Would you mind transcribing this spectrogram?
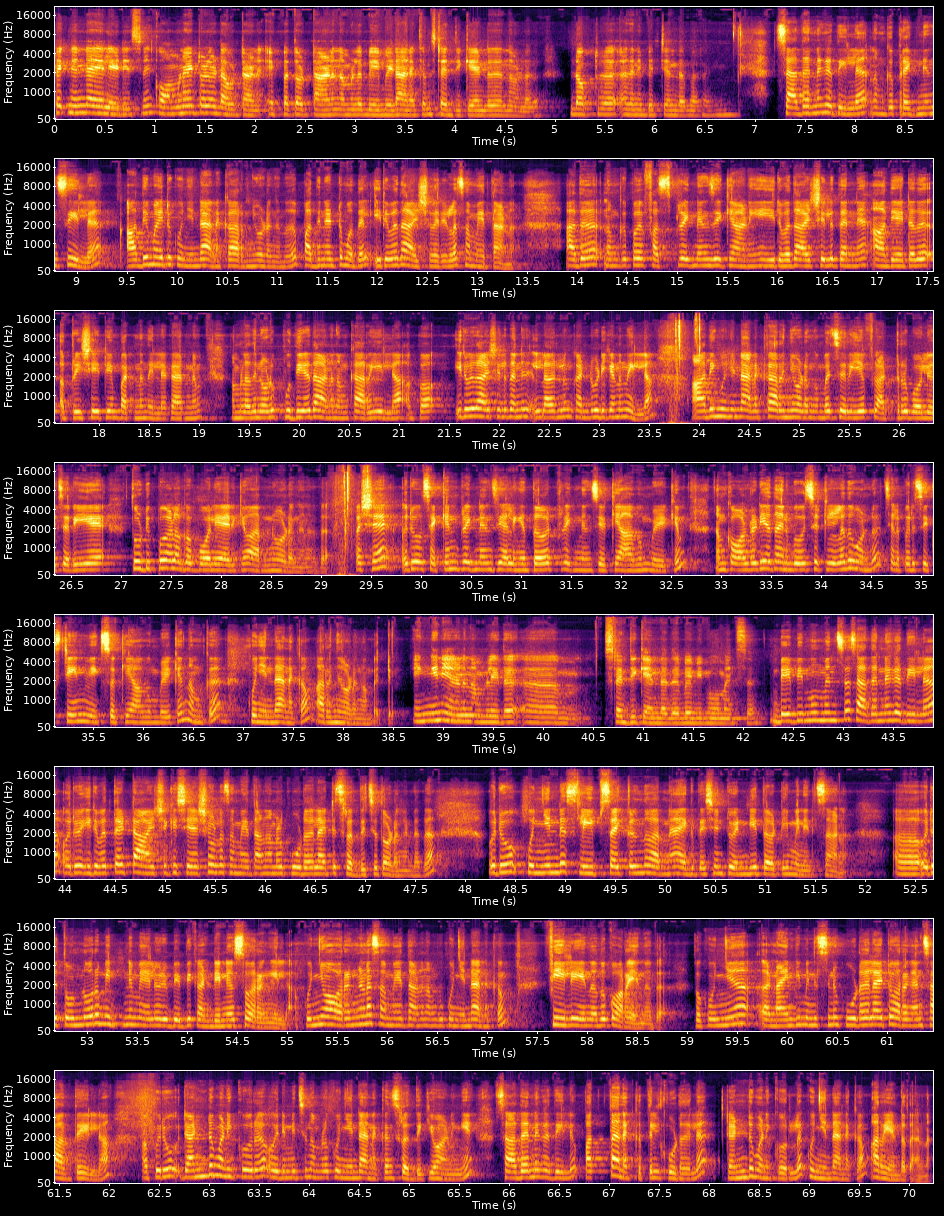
Pregnant ആയ ലേഡീസിന് common ആയിട്ടുള്ള ഡൗട്ട് ആണ്. എപ്പോൾ തൊട്ടാണ് നമ്മൾ ബേബിയുടെ അനക്കം ശ്രദ്ധിക്കേണ്ടത് എന്നുള്ളത്. ഡോക്ടർ അതിനെപ്പറ്റി എന്താ പറയുന്നത് സാധാരണഗതിയിൽ നമുക്ക് പ്രഗ്നൻസിയിൽ ആദ്യമായിട്ട് കുഞ്ഞിന്റെ അനക്കം അറിഞ്ഞു തുടങ്ങുന്നത് പതിനെട്ട് മുതൽ ഇരുപത് ആഴ്ച വരെയുള്ള സമയത്താണ്. അത് നമുക്കിപ്പോൾ ഫസ്റ്റ് പ്രഗ്നൻസിക്ക് ആണെങ്കിൽ ഇരുപത് ആഴ്ചയിൽ തന്നെ ആദ്യമായിട്ട് അത് അപ്രീഷിയേറ്റ് ചെയ്യാൻ പറ്റണമെന്നില്ല. കാരണം നമ്മളതിനോട് പുതിയതാണ് നമുക്ക് അറിയില്ല അപ്പോൾ ഇരുപത് ആഴ്ചയിൽ തന്നെ എല്ലാവരിലും കണ്ടുപിടിക്കണം എന്നില്ല ആദ്യം കുഞ്ഞിന്റെ അനക്കം അറിഞ്ഞു തുടങ്ങുമ്പോൾ ചെറിയ ഫ്ലട്ടർ പോലെയോ ചെറിയ തുടിപ്പുകളൊക്കെ പോലെയായിരിക്കും അറിഞ്ഞു തുടങ്ങുന്നത്. പക്ഷേ ഒരു സെക്കൻഡ് പ്രഗ്നൻസി അല്ലെങ്കിൽ തേർഡ് പ്രഗ്നൻസി ഒക്കെ ആകുമ്പോഴേക്കും നമുക്ക് ഓൾറെഡി അത് അനുഭവിച്ചിട്ടുള്ളത് കൊണ്ട് ചിലപ്പോൾ ഒരു സിക്സ്റ്റീൻ വീക്സ് ഒക്കെ ആകുമ്പോഴേക്കും നമുക്ക് കുഞ്ഞിന്റെ അനക്കം അറിഞ്ഞു തുടങ്ങാൻ പറ്റും. എങ്ങനെയാണ് നമ്മളിത് ശ്രദ്ധിക്കേണ്ടത് ബേബി മൂവ്മെന്റ്സ് ബേബി മൂവ്മെന്റ്സ് സാധാരണഗതിയിൽ ഒരു ഇരുപത്തെട്ട് ആഴ്ചയ്ക്ക് ശേഷമുള്ള സമയത്താണ് നമ്മൾ കൂടുതലായിട്ട് ശ്രദ്ധിച്ചു തുടങ്ങേണ്ടത്. ഒരു കുഞ്ഞിന്റെ സ്ലീപ്പ് സൈക്കിൾ എന്ന് പറഞ്ഞാൽ ഏകദേശം ട്വന്റി തേർട്ടി മിനിറ്റ്സ് ആണ്. ഒരു തൊണ്ണൂറ് മിനിറ്റിന് മേലെ ഒരു ബേബി കണ്ടിന്യൂസ് ഉറങ്ങില്ല. കുഞ്ഞ് ഉറങ്ങുന്ന സമയത്താണ് നമുക്ക് കുഞ്ഞിന്റെ അനക്കം ഫീൽ ചെയ്യുന്നത് കുറയുന്നത്. അപ്പോൾ കുഞ്ഞ് നയന്റി മിനിറ്റ്സിന് കൂടുതലായിട്ട് ഉറങ്ങാൻ സാധ്യതയില്ല. അപ്പോൾ ഒരു രണ്ട് മണിക്കൂർ ഒരുമിച്ച് നമ്മൾ കുഞ്ഞിന്റെ അനക്കം ശ്രദ്ധിക്കുവാണെങ്കിൽ സാധാരണഗതിയിൽ പത്ത് അനക്കത്തിൽ കൂടുതൽ രണ്ട് മണിക്കൂറിൽ കുഞ്ഞിന്റെ അനക്കം അറിയേണ്ടതാണ്.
